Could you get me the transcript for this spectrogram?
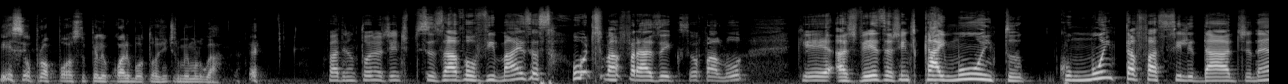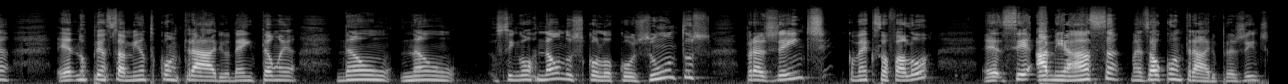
Esse é o propósito pelo qual ele botou a gente no mesmo lugar. Padre Antônio, a gente precisava ouvir mais essa última frase aí que o senhor falou, que às vezes a gente cai muito, com muita facilidade, né? É, no pensamento contrário, né? Então, é, não, não, o senhor não nos colocou juntos para gente, como é que o senhor falou? É, ser ameaça, mas ao contrário, para a gente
